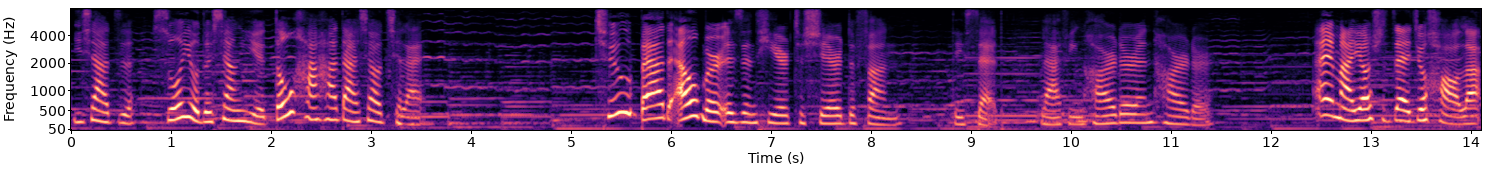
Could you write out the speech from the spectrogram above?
一下子所有的象也都哈哈大笑起来。Too bad Elmer isn't here to share the fun, they said, laughing harder and harder. 艾玛要是在就好了。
